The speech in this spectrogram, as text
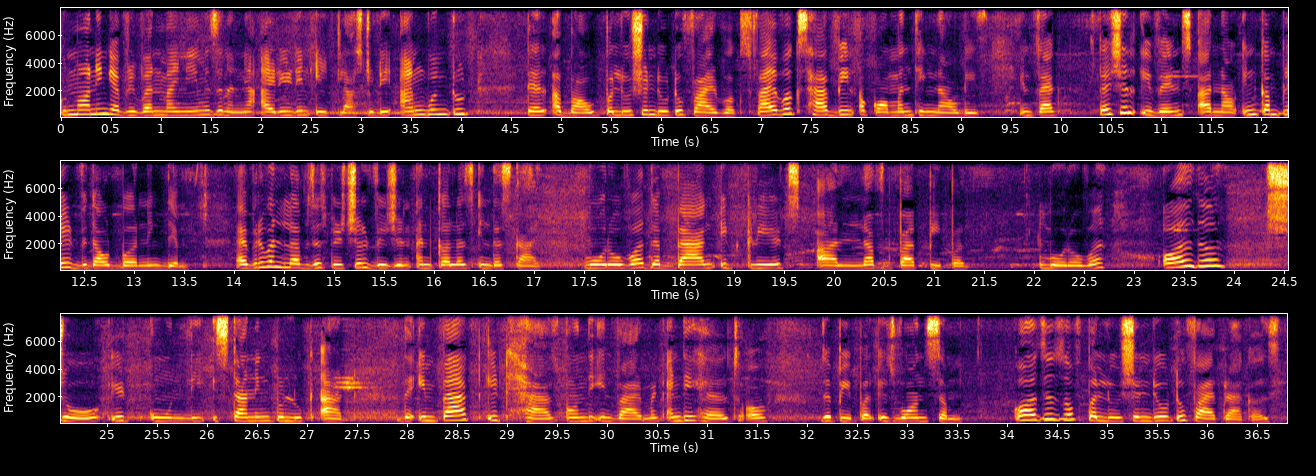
Good morning, everyone. My name is Ananya. I read in 8th class. Today, I am going to tell about pollution due to fireworks. Fireworks have been a common thing nowadays. In fact, special events are now incomplete without burning them. Everyone loves the spiritual vision and colors in the sky. Moreover, the bang it creates are loved by people. Moreover, all the show it only stunning to look at. The impact it has on the environment and the health of the people is worrisome. Causes of pollution due to firecrackers.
